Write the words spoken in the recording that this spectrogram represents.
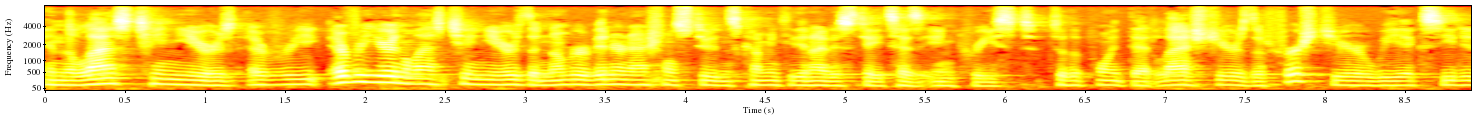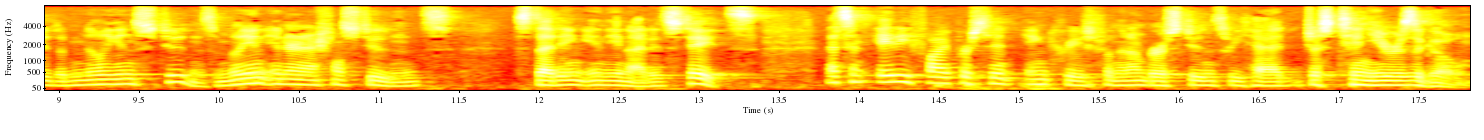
in the last 10 years, every, every year in the last 10 years, the number of international students coming to the United States has increased to the point that last year is the first year we exceeded a million students, a million international students studying in the United States. That's an 85% increase from the number of students we had just 10 years ago.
